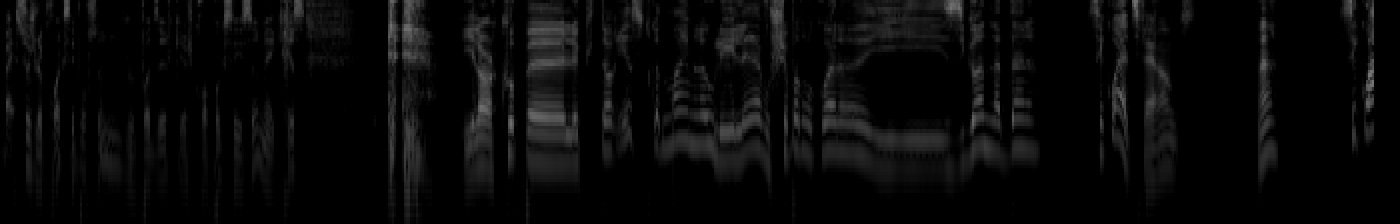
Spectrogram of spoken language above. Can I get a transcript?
Ben ça, je le crois que c'est pour ça, là. je veux pas dire que je crois pas que c'est ça, mais Chris... Il leur coupe euh, le clitoris, ou quoi de même, là, ou les lèvres, ou je sais pas trop quoi, là. Ils zigonnent là-dedans, là. C'est quoi la différence? Hein? C'est quoi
